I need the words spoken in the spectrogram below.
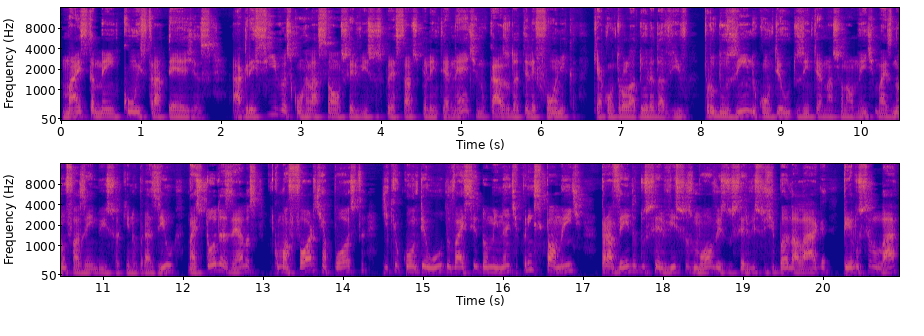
mas também com estratégias agressivas com relação aos serviços prestados pela internet, no caso da Telefônica, que é a controladora da Vivo, produzindo conteúdos internacionalmente, mas não fazendo isso aqui no Brasil, mas todas elas com uma forte aposta de que o conteúdo vai ser dominante principalmente para a venda dos serviços móveis, dos serviços de banda larga pelo celular,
